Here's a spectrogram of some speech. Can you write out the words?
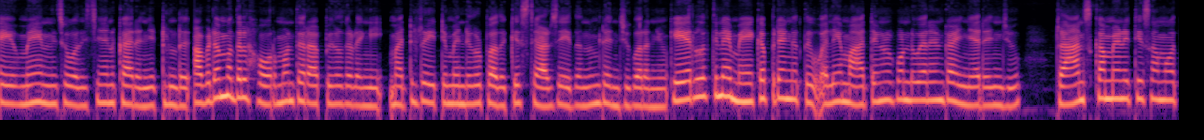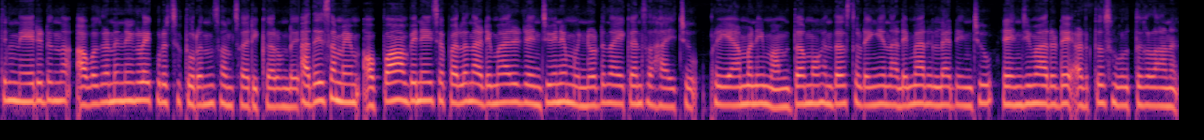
ദൈവമേ എന്ന് ചോദിച്ച് ഞാൻ കരഞ്ഞിട്ടുണ്ട്. അവിടെ മുതൽ ഹോർമോൺ തെറാപ്പികൾ തുടങ്ങി. മറ്റ് ട്രീറ്റ്മെന്റുകൾ പതുക്കെ സ്റ്റാർട്ട് ചെയ്തെന്നും രഞ്ജു പറഞ്ഞു. കേരളത്തിലെ മേക്കപ്പ് രംഗത്ത് വലിയ മാറ്റങ്ങൾ കൊണ്ടുവരാൻ കഴിഞ്ഞ രഞ്ജു ട്രാൻസ് കമ്മ്യൂണിറ്റി സമൂഹത്തിൽ നേരിടുന്ന അവഗണനകളെക്കുറിച്ച് തുറന്ന് സംസാരിക്കാറുണ്ട്. അതേസമയം ഒപ്പം അഭിനയിച്ച പല നടിമാരും രഞ്ജുവിനെ മുന്നോട്ട് നയിക്കാൻ സഹായിച്ചു. പ്രിയാമണി മമത മോഹൻദാസ് തുടങ്ങിയ നടിമാരെല്ലാം രഞ്ജു രഞ്ജിമാരുടെ അടുത്ത സുഹൃത്തുക്കളാണ്.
